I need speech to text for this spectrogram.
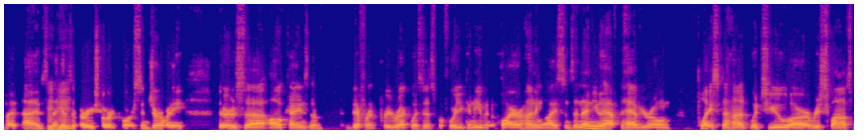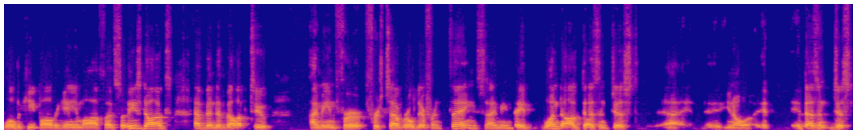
But uh, it's, mm-hmm. it's, a very short course. In Germany, there's uh, all kinds of different prerequisites before you can even acquire a hunting license, and then you have to have your own place to hunt, which you are responsible to keep all the game off of. So these dogs have been developed to, I mean, for for several different things. I mean, they one dog doesn't just, uh, you know, it it doesn't just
